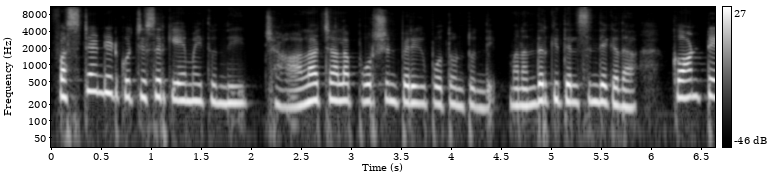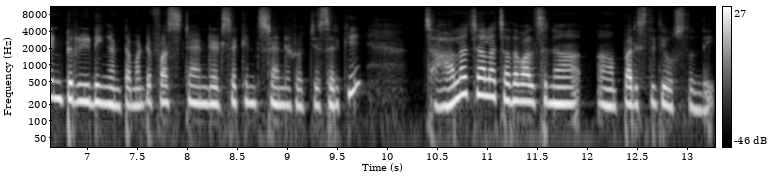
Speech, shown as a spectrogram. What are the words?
ఫస్ట్ స్టాండర్డ్కి వచ్చేసరికి ఏమవుతుంది చాలా చాలా పోర్షన్ పెరిగిపోతుంటుంది. మనందరికీ తెలిసిందే కదా కాంటెంట్ రీడింగ్ అంటాం. అంటే ఫస్ట్ స్టాండర్డ్ సెకండ్ స్టాండర్డ్ వచ్చేసరికి చాలా చాలా చదవాల్సిన పరిస్థితి వస్తుంది.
